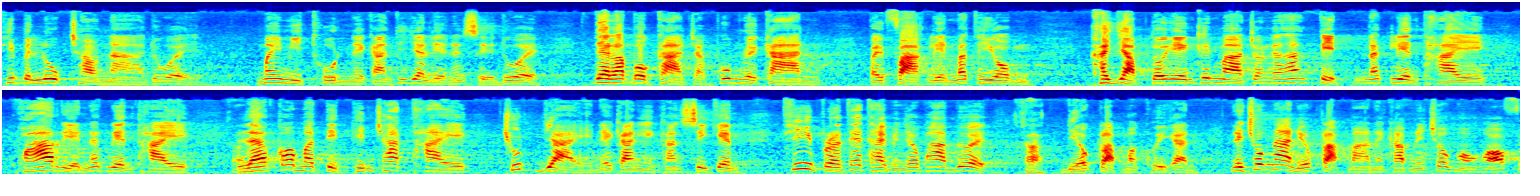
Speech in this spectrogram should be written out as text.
ที่เป็นลูกชาวนาด้วย ไม่มีทุนในการที่จะเรียนหนังสือด้วย ได้รับโอกาสจากผู้อำนวยการไปฝากเรียนมัธยม ขยับตัวเองขึ้นมาจนกระทั่งติดนักเรียนไทยคว้าเหรียญนักเรียนไทยครับแล้วก็มาติดทีมชาติไทยชุดใหญ่ในการแข่งขันซีเกม ที่ประเทศไทยเป็นเจ้าภาพด้วย ครับ เดี๋ยวกลับมาคุยกัน ในช่วงหน้าเดี๋ยวกลับมานะครับ ในช่วงของฮอฟเฟ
